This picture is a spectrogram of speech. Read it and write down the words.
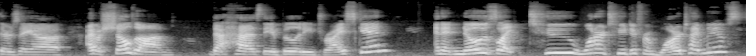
There's a uh, I have a Shelgon that has the ability Dry Skin, and it knows like two, one or two different Water type moves.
